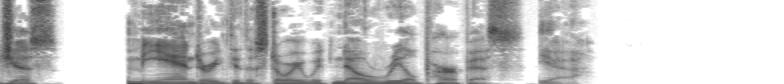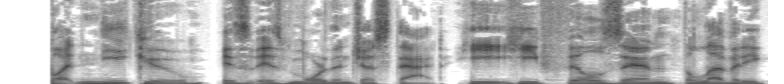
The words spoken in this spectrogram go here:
just meandering through the story with no real purpose. Yeah. But Neeku is is more than just that. He he fills in the levity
